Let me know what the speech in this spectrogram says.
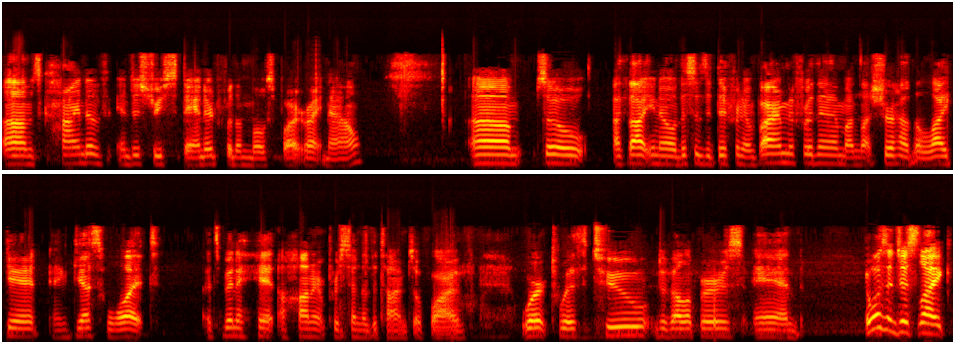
Um, it's kind of industry standard for the most part right now. Um, so I thought, you know, this is a different environment for them. I'm not sure how they'll like it. And guess what? It's been a hit 100% of the time so far. I've worked with two developers, and it wasn't just like,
